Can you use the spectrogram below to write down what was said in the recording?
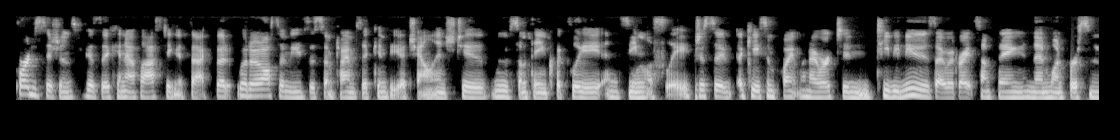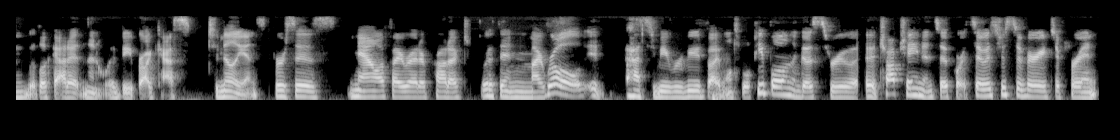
poor decisions because they can have lasting effect. But what it also means is sometimes it can be a challenge to move something quickly and seamlessly. Just a, a case in point, when I worked in TV news, I would write something and then one person would look at it and then it would be broadcast to millions versus now if I write a product within my role, it has to be reviewed by multiple people and then goes through a chop chain and so forth. So it's just a very different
